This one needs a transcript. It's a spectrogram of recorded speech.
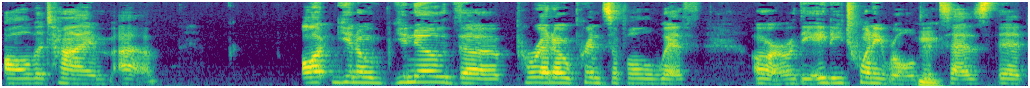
all the time. Um, all, you know, you know the Pareto principle with, or, or the 80-20 rule that says that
